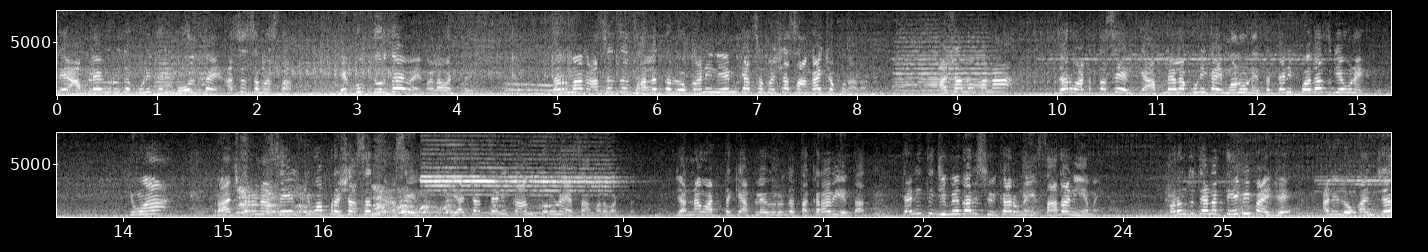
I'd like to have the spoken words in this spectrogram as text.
ते आपल्या विरुद्ध कुणीतरी आहे असं समजतात हे खूप दुर्दैव आहे मला वाटतंय. तर मग असं जर झालं तर लोकांनी नेमक्या समस्या सांगायच्या कुणाला? अशा लोकांना जर वाटत असेल की आपल्याला कुणी काही म्हणू नये तर त्यांनी पदच घेऊ नयेत. किंवा राजकारण असेल किंवा प्रशासन असेल याच्यात त्यांनी काम करू नये असं आम्हाला वाटतं. ज्यांना वाटतं की आपल्या विरुद्ध तक्रारी येतात त्यांनी ती जिम्मेदारी स्वीकारू नये साधा नियम आहे. परंतु त्यांना ते बी पाहिजे आणि लोकांच्या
